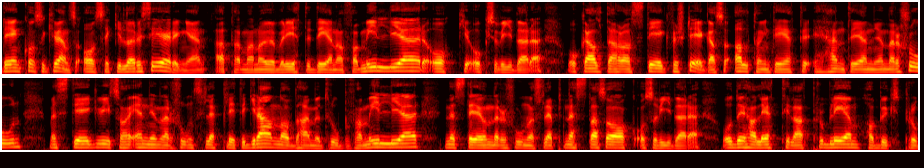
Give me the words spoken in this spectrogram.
det är en konsekvens av sekulariseringen, att man har övergett idén av familjer och, och så vidare. Och allt det här har steg för steg, alltså allt har inte hänt i en generation, men stegvis har en generation släppt lite grann av det här med att tro på familjer, nästa generation har släppt nästa sak och så vidare. Och det har lett till till att problem har byggts på,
